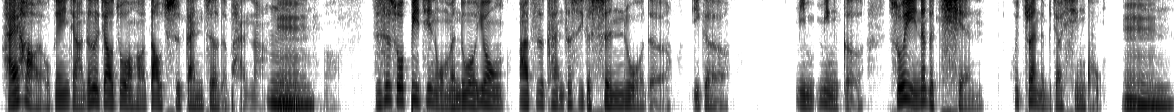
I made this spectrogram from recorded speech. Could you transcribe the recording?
还好，我跟你讲，这个叫做哈倒吃甘蔗的盘呐、嗯。只是说，毕竟我们如果用八字看，这是一个身弱的一个命命格，所以那个钱会赚的比较辛苦。嗯，嗯，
